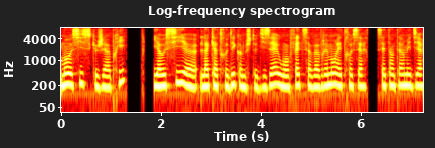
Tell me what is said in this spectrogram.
moi aussi ce que j'ai appris. Il y a aussi euh, la 4D, comme je te disais, où en fait, ça va vraiment être cet intermédiaire.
